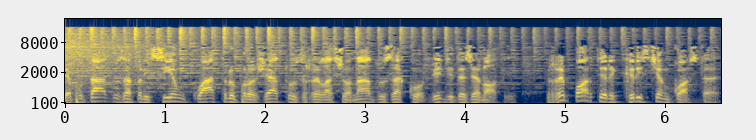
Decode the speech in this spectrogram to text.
Deputados apreciam quatro projetos relacionados à Covid-19. Repórter Christian Costa.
